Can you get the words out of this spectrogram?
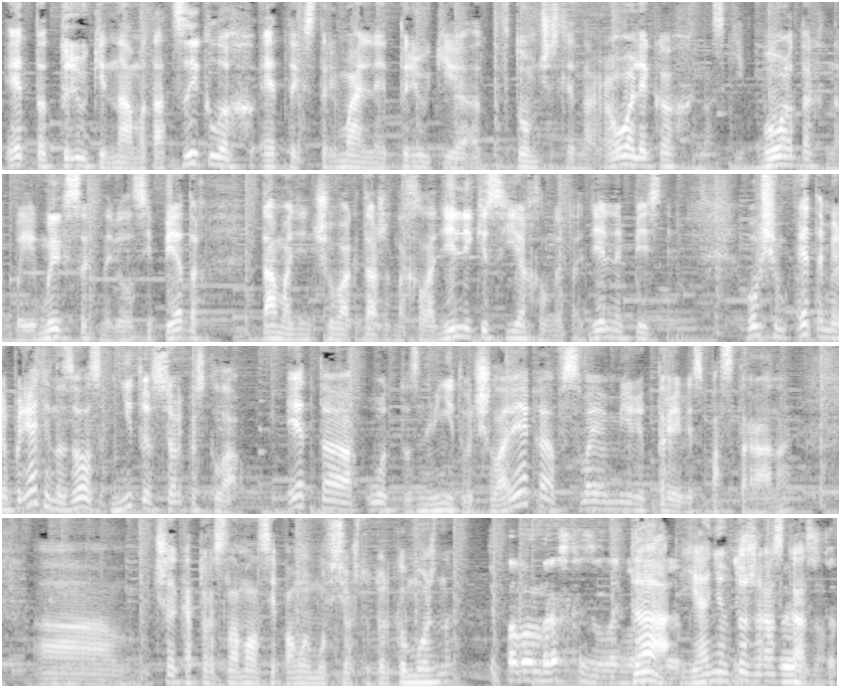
Это трюки на мотоциклах, это экстремальные трюки, в том числе на роликах, на скейтбордах, на BMX, на велосипедах. Там один чувак даже на холодильнике съехал, но это отдельная песня. В общем, это мероприятие называлось Nitro Circus Club. Это от знаменитого человека в своем мире, Трэвис Пастрана. Человек, который сломал себе, по-моему, все, что только можно. Ты, по-моему, рассказывал о нем. Да, я о нем тоже рассказывал.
